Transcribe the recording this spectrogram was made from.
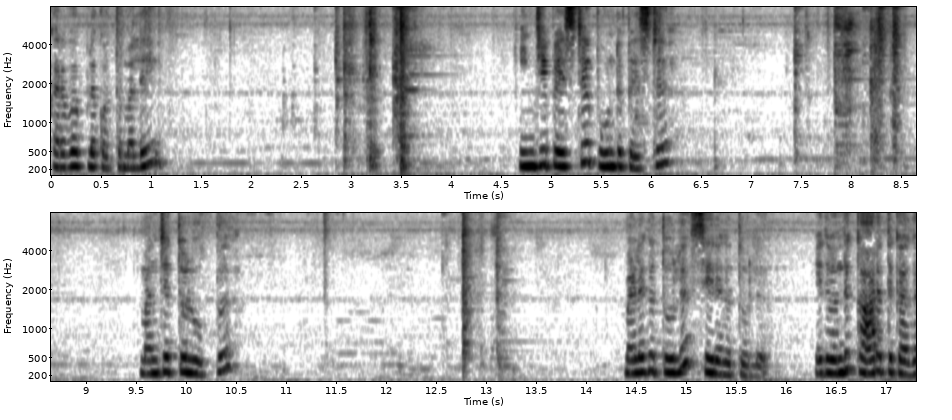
கருவேப்பிலை கொத்தமல்லி இஞ்சி பேஸ்ட்டு பூண்டு பேஸ்ட்டு மஞ்சத்தூள் உப்பு மிளகுத்தூள் சீரகத்தூள். இது வந்து காரத்துக்காக.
